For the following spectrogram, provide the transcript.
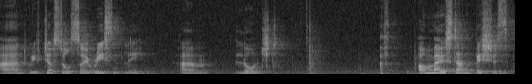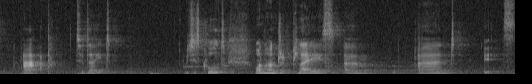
And we've just also recently um, launched a, our most ambitious app to date, which is called 100 Plays. Um, and it's,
